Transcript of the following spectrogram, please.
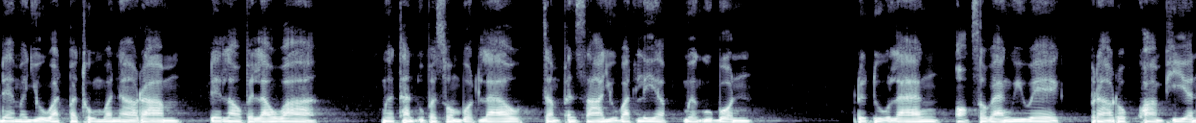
ได้มาอยู่วัดปทุมวนาราม ได้เล่าไปแล้วว่า เมื่อท่านอุปสมบทแล้วจำพรรษาอยู่วัดเลียบเมืองอุบลฤดูแล้งออกสแสวงวิเวก ปรารบความเพียร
